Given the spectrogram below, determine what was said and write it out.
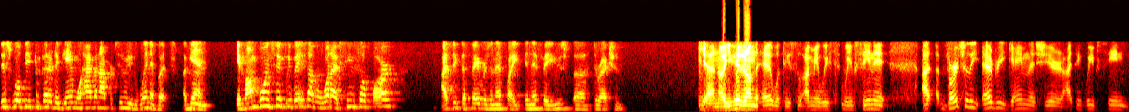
this will be a competitive game. We'll have an opportunity to win it. But again, if I'm going simply based off of what I've seen so far, I think the favors in FI in FAU's uh, direction. Yeah, no, you hit it on the head with these. I mean, we've we've seen it. I, virtually every game this year. I think we've seen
